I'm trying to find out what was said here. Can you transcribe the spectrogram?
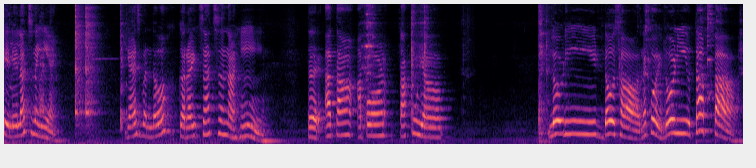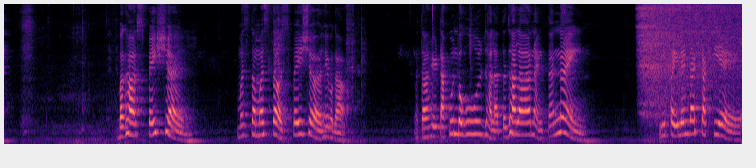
केलेलाच नाही आहे गॅस बंद करायचाच नाही. तर आता आपण टाकूया. लोणी डोसा. नकोय लोणी उत्ताप्पा. बघा स्पेशल मस्त मस्त स्पेशल हे बघा. आता हे टाकून बघू झाला तर झाला नाही तर नाही. मी पहिल्यांदाच टाकते आहे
